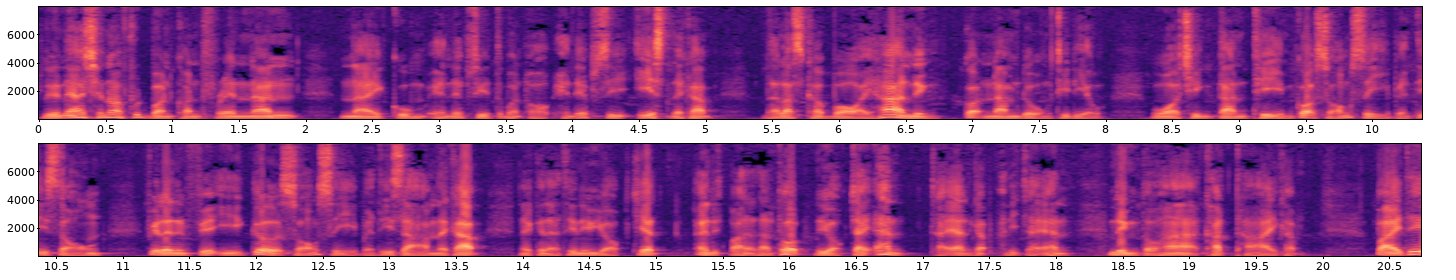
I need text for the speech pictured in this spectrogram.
หรือ National Football Conference นั้น ในกลุ่ม NFC ตะวันออก NFC East นะครับ Dallas Cowboys 5-1 ก็นำโด่งทีเดียว Washington Team ก็ 2-4 เป็นที่ 2 Philadelphia Eagles 2-4 เป็นที่ 3 นะครับ ในขณะที่ New York Jetsอันนี้ประทานโทษ New York Giants Giants ครับ อันนี้ไจแอน1ต่อ 5 คัดท้ายครับ ไปที่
